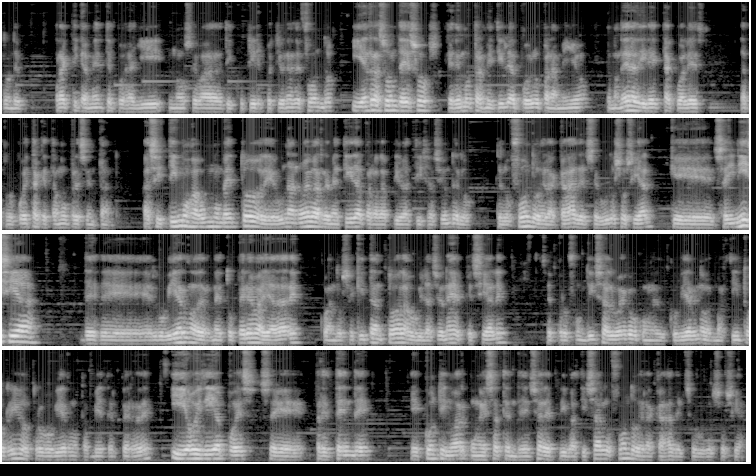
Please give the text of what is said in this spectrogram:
donde prácticamente pues allí no se va a discutir cuestiones de fondo y en razón de eso queremos transmitirle al pueblo panameño de manera directa cuál es la propuesta que estamos presentando. Asistimos a un momento de una nueva arremetida para la privatización de los, de los fondos de la Caja del Seguro Social que se inicia desde el gobierno de Ernesto Pérez Valladares cuando se quitan todas las jubilaciones especiales, se profundiza luego con el gobierno de Martín Torrijos, otro gobierno también del PRD, y hoy día pues se pretende eh, continuar con esa tendencia de privatizar los fondos de la Caja del Seguro Social.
